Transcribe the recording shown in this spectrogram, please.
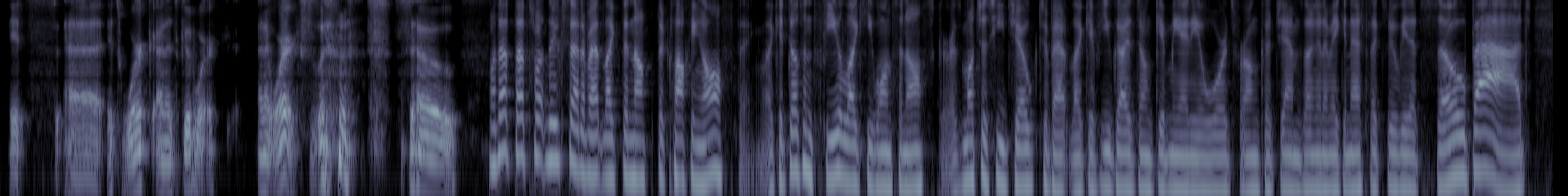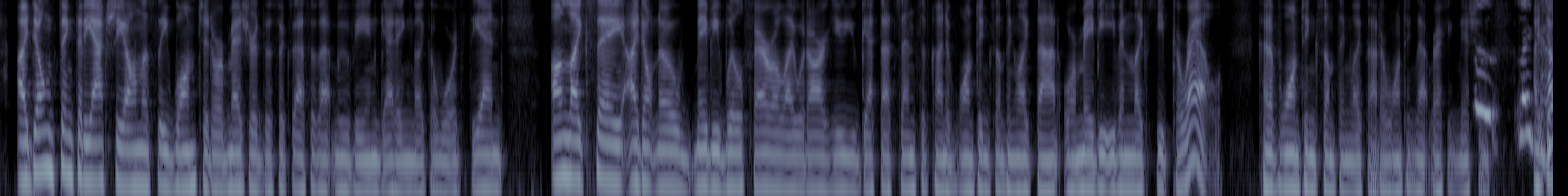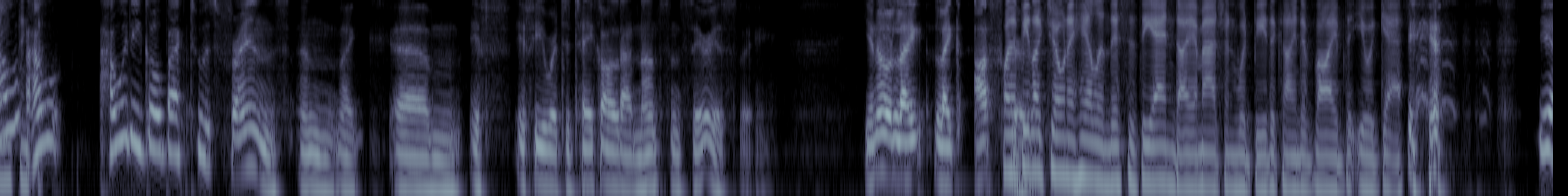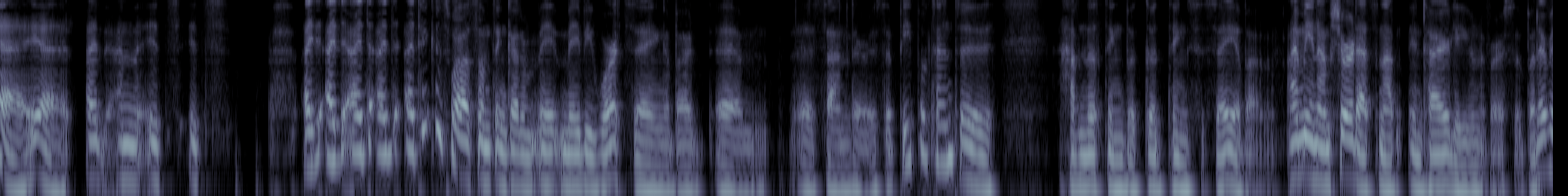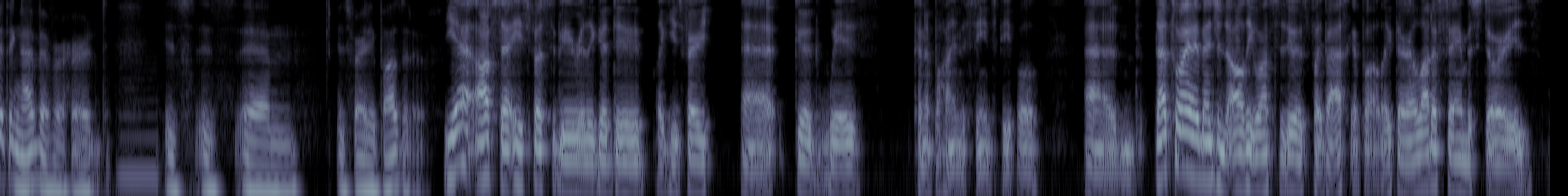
it's uh it's work and it's good work and it works. so Well, that that's what Luke said about like the knock the clocking off thing. Like it doesn't feel like he wants an Oscar as much as he joked about like if you guys don't give me any awards for Uncut Gems, I'm going to make a Netflix movie that's so bad. I don't think that he actually honestly wanted or measured the success of that movie in getting like awards at the end. Unlike, say, I don't know, maybe Will Ferrell, I would argue you get that sense of kind of wanting something like that, or maybe even like Steve Carell, kind of wanting something like that or wanting that recognition. like I don't how think how how would he go back to his friends and like um if if he were to take all that nonsense seriously you know like like Oscars Well, it'd be like Jonah Hill, and this is the end. I imagine would be the kind of vibe that you would get. yeah yeah I, and it's it's I, I, I, I, I think as well something kind of may, maybe worth saying about um, uh, Sandler is that people tend to have nothing but good things to say about him. I mean, I'm sure that's not entirely universal, but everything I've ever heard is is um, is fairly positive. yeah, Offset, he's supposed to be a really good dude. Like he's very uh good with kind of behind the scenes people. And that's why I mentioned all he wants to do is play basketball. Like there are a lot of famous stories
